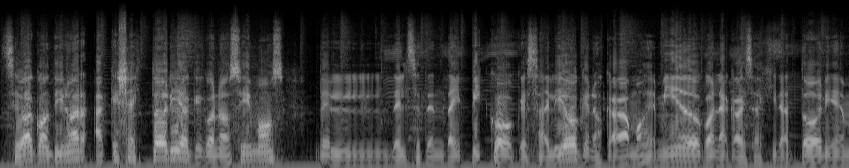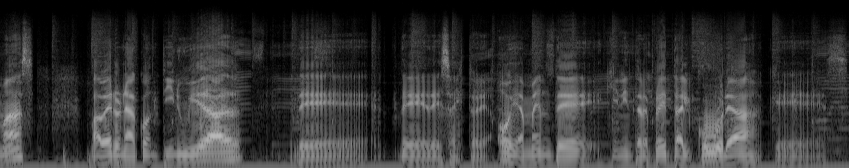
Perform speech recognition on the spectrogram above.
Se va a continuar aquella historia que conocimos del, del 70 y pico que salió, que nos cagamos de miedo con la cabeza giratoria y demás. Va a haber una continuidad de, esa historia. Obviamente, quien interpreta al cura, que es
